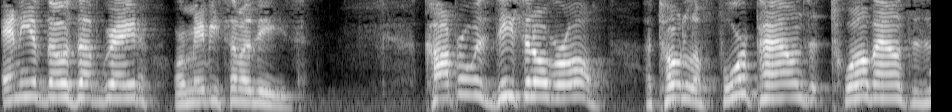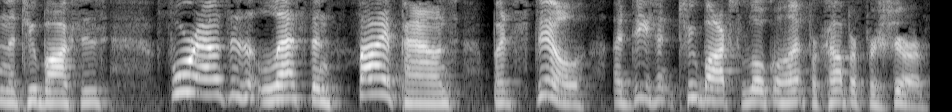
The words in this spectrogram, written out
any of those upgrade or maybe some of these. Copper was decent overall. A total of 4 pounds, 12 ounces in the two boxes. 4 ounces less than 5 pounds, but still a decent two-box local hunt for copper for sure.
